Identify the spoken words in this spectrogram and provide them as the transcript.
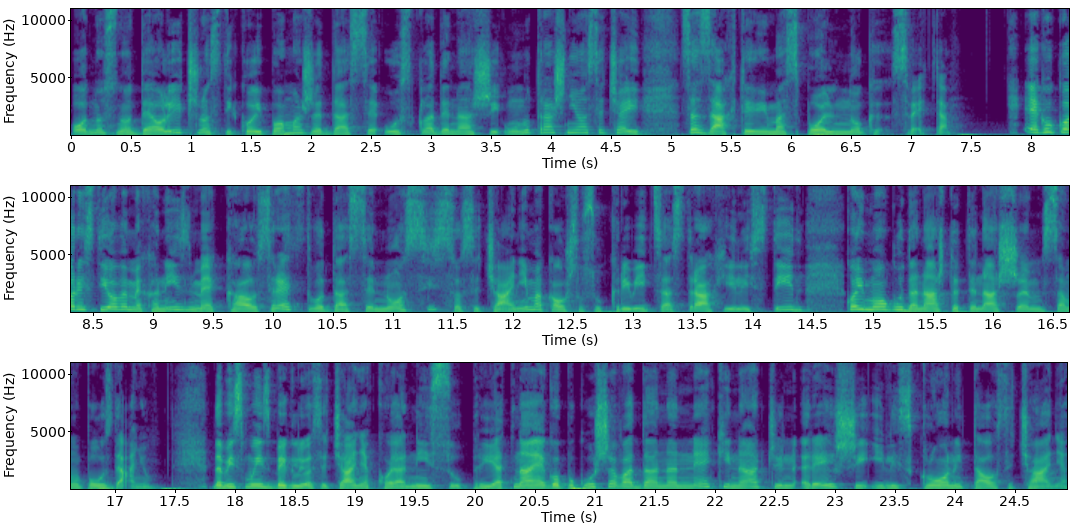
odnosno deo ličnosti koji pomaže da se usklade naši unutrašnji osjećaji sa zahtevima spoljnog sveta. Ego koristi ove mehanizme kao sredstvo da se nosi s osjećanjima kao što su krivica, strah ili stid koji mogu da naštete našem samopouzdanju. Da bismo izbegli osjećanja koja nisu prijatna, ego pokušava da na neki način reši ili skloni ta osjećanja,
